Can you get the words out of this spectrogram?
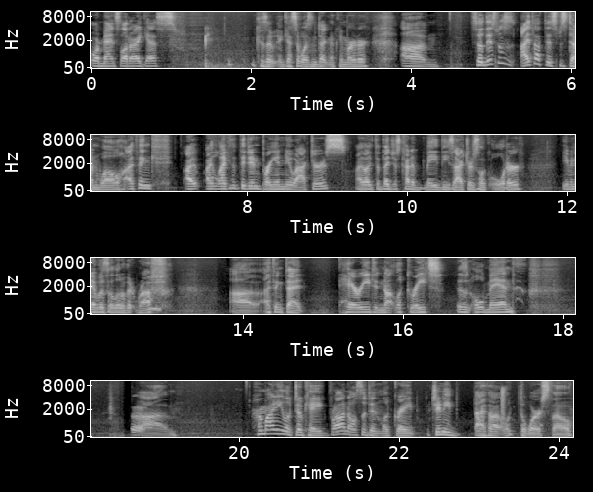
or manslaughter, I guess, because I guess it wasn't technically murder. Um, so this was, I thought this was done well. I think I I like that they didn't bring in new actors. I like that they just kind of made these actors look older, even if it was a little bit rough. Uh, I think that Harry did not look great as an old man. Um, Hermione looked okay. Ron also didn't look great. Ginny, I thought looked the worst though.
